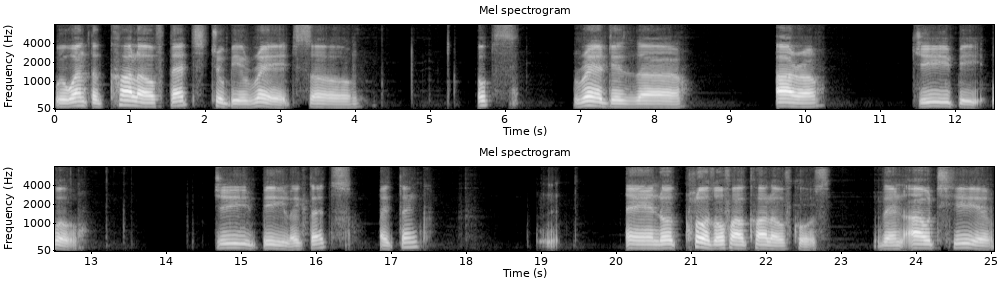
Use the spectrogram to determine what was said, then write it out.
we want the color of that to be red so oops red is uh arrow GB whoa GB like that I think. And close off our color of course. Then out here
